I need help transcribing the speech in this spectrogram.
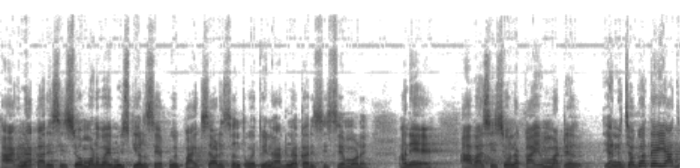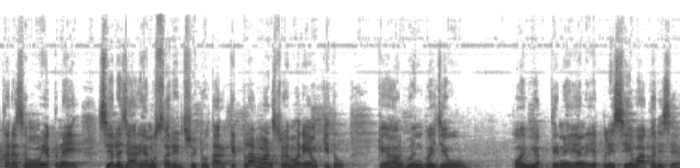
આજ્ઞાકારી શિષ્યો મળવા મુશ્કેલ છે. કોઈ ભાગ્યશાળી સંત હોય તો એને આજ્ઞાકારી શિષ્ય મળે. અને આવા શિષ્યોના કાયમ માટે એને જગતે યાદ કરે છે. હું એક નહીં, છેલ્લે જ્યારે એનું શરીર છૂટ્યું, ત્યારે કેટલા માણસોએ મને એમ કીધું કે હરગોવિંદભાઈ જેવું કોઈ વ્યક્તિને એને એટલી સેવા કરી છે.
